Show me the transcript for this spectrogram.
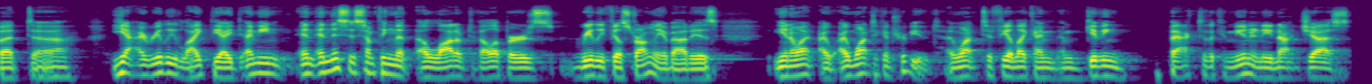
But uh, yeah, I really like the idea. I mean, and and this is something that a lot of developers really feel strongly about. Is you know what? I, I want to contribute. I want to feel like I'm I'm giving back to the community, not just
